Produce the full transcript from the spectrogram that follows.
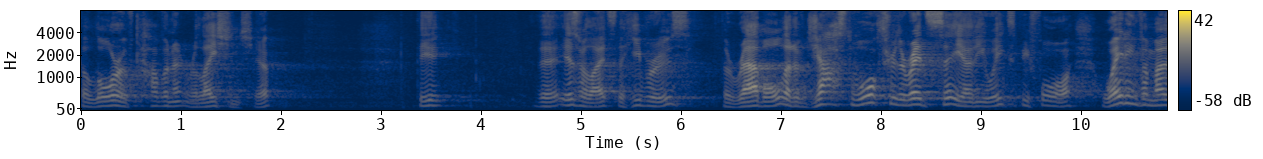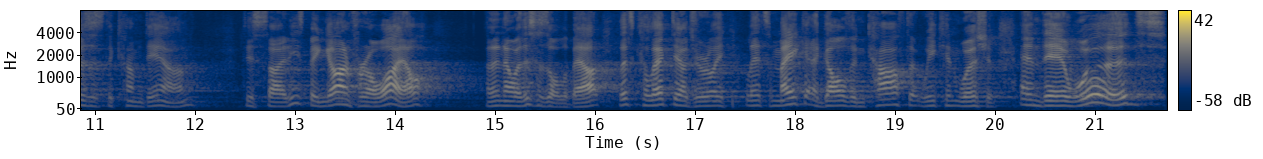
the law of covenant relationship, the, the Israelites, the Hebrews, the rabble that have just walked through the Red Sea only weeks before, waiting for Moses to come down, decide he's been gone for a while. I don't know what this is all about. Let's collect our jewelry. Let's make a golden calf that we can worship. And their words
